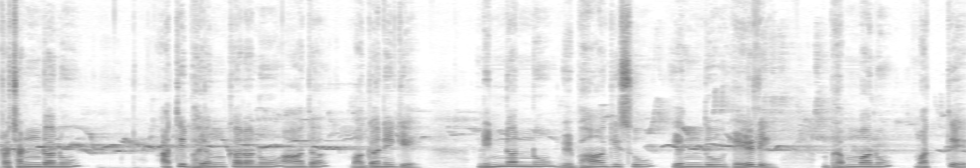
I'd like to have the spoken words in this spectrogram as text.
ಪ್ರಚಂಡನು ಅತಿ ಭಯಂಕರನೂ ಆದ ಮಗನಿಗೆ ನಿನ್ನನ್ನು ವಿಭಾಗಿಸು ಎಂದು ಹೇಳಿ ಬ್ರಹ್ಮನು ಮತ್ತೆ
